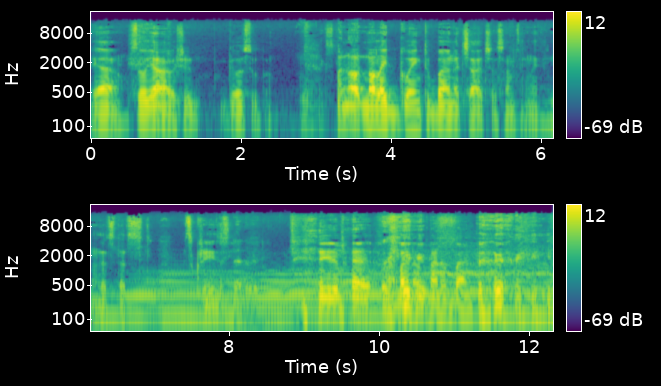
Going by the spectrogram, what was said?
yeah. So yeah we should go super but not not like going to burn a church or something like no that's that's that's It's crazy done already. You know, burn a, burn a bank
